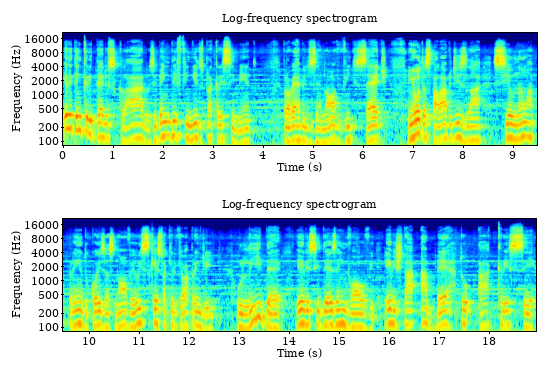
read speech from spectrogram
Ele tem critérios claros e bem definidos para crescimento. Provérbio 19, 27. Em outras palavras, diz lá: se eu não aprendo coisas novas, eu esqueço aquilo que eu aprendi. O líder, ele se desenvolve, ele está aberto a crescer.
